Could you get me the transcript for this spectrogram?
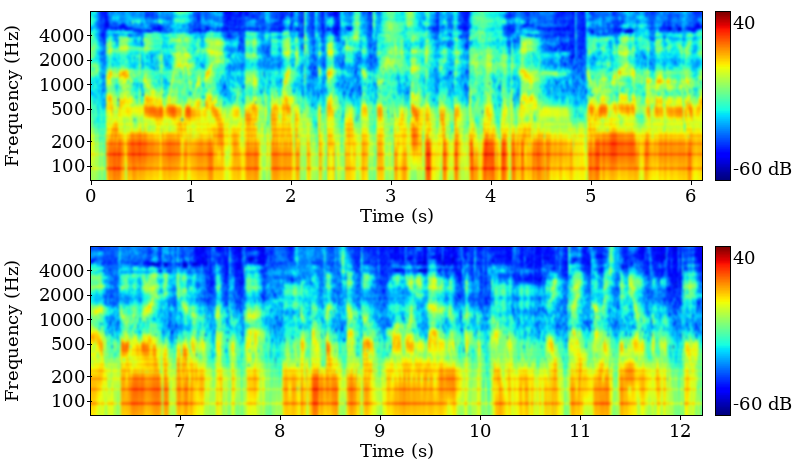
まあ、何の思い入れもない僕が工場で着てた T シャツを切り裂いて なんどのぐらいの幅のものがどのぐらいできるのかとか、うん。それ本当にちゃんとものになるのかとか思って、うんうんうん。一回試してみようと思って、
